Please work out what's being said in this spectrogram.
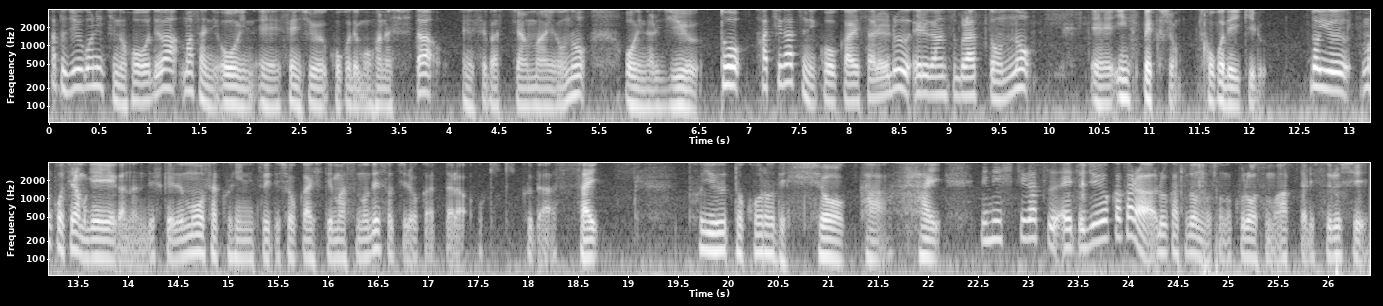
あと15日の方では、まさに大い、えー、先週ここでもお話しした、えー、セバスチャン・マイオの大いなる自由と、8月に公開されるエレガンス・ブラッドンの、えインスペクション、ここで生きるという、まあ、こちらもゲイ映画なんですけれども、作品について紹介してますので、そちらよかったらお聴きください。というところでしょうか。はい。でね、7月、えっ、ー、と、14日からルーカス・ドンのそのクロースもあったりするし、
